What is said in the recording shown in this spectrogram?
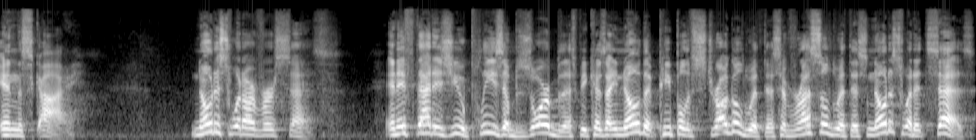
in the sky. Notice what our verse says. And if that is you, please absorb this because I know that people have struggled with this, have wrestled with this. Notice what it says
